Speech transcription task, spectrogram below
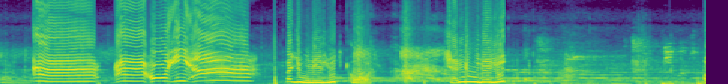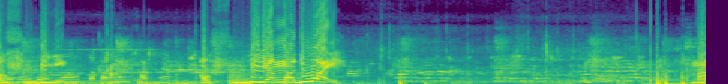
กันอาอาโออีอาไปอยู่ในรุดก่อนฉันอยู่ในรุด เอาเสบียงปะตอนยเอาเสบียงมาด้วย มา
